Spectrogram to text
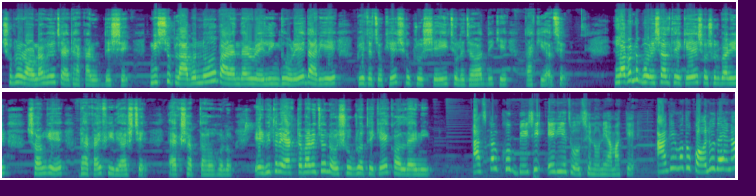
শুভ্র রওনা হয়ে যায় ঢাকার উদ্দেশ্যে। নিশ্চুপ লাবণ্য বারান্দার রেলিং ধরে দাঁড়িয়ে ভেজা চোখে শুভ্র সেই চলে যাওয়ার দিকে তাকিয়ে আছে। লাবণ্য বরিশাল থেকে শ্বশুরবাড়ির সঙ্গে ঢাকায় ফিরে আসছে। এক সপ্তাহ হলো। এর ভিতরে একটা বারের জন্য শুভ্র থেকে কল দেয়নি। আজকাল খুব বেশি এড়িয়ে চলছেন উনি আমাকে। আগের মতো কলও দেয় না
